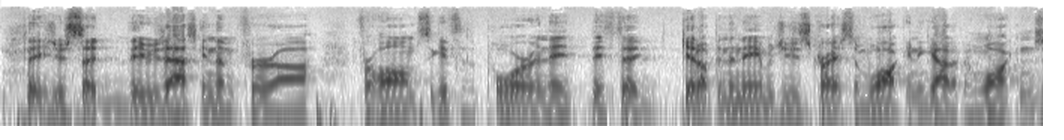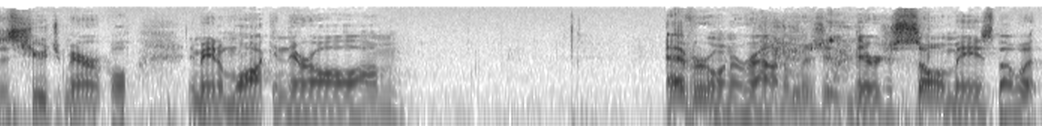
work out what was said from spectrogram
they just said they was asking them for uh, for alms to give to the poor, and they, they said, "Get up in the name of Jesus Christ and walk." And he got up and walked, and it was this huge miracle. It made him walk, and they're all um, everyone around him was just, they were just so amazed by what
